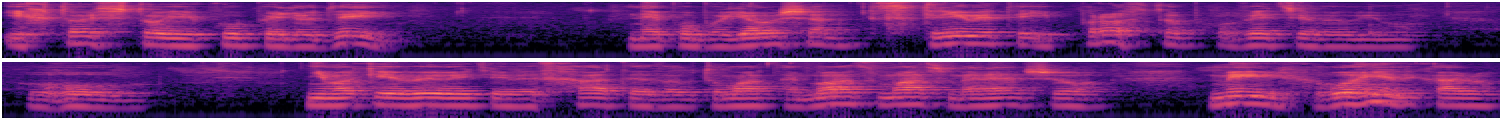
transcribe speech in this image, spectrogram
І хтось з тої купи людей не побоявся стрілити і просто вицілив йому в голову. Німаки вилетіли з хати з автомата, мац, мац, мене все. Мій вогін, кажу,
